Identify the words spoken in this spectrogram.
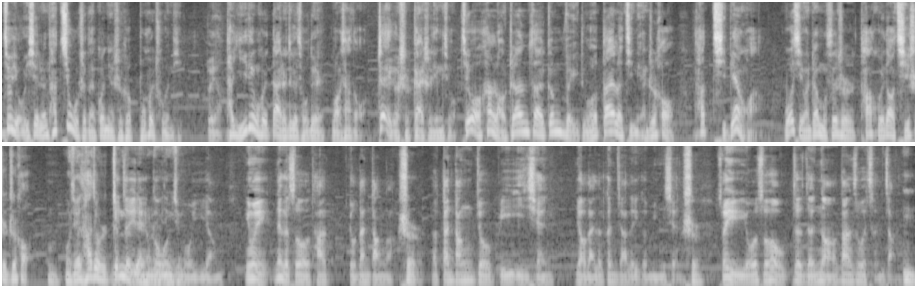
就有一些人他就是在关键时刻不会出问题，对呀、他一定会带着这个球队往下走，这个是盖世英雄。结果我看老詹在跟韦德待了几年之后，他起变化。我喜欢詹姆斯是他回到骑士之后，嗯，我觉得他就是真的变点跟我一成英雄。模一样，因为那个时候他有担当了，是。呃，担当就比以前要来的更加的一个明显。是，所以有的时候这人呢、当然是会成长，嗯，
